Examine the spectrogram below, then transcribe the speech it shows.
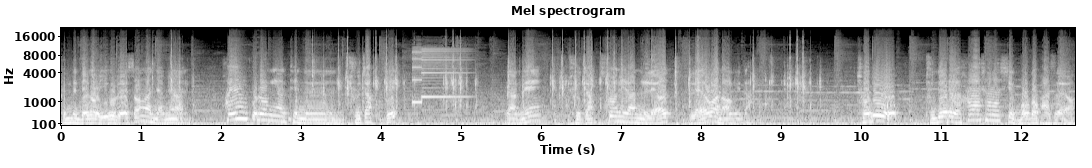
근데 내가 이걸 왜 써놨냐면 화염구렁이한테는 주작깃 그 다음에 주작손이라는 레어, 레어가 나옵니다. 저도 두 개를 하나씩 하나씩 먹어봤어요.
